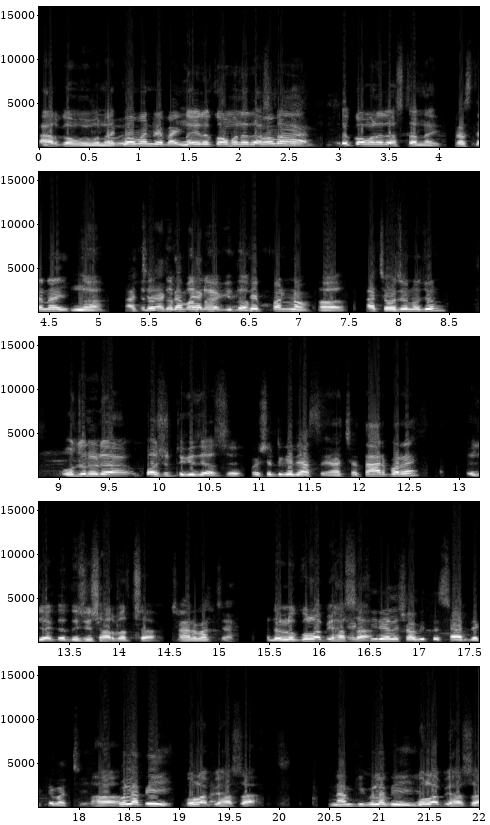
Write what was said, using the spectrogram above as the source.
আর কম হইব না কমান রে ভাই। না এটা কমনের রাস্তা নাই। এটা কমনের রাস্তা নাই। রাস্তা নাই? না আচ্ছা একদম 53 একই দাম। তেপ্পান্ন। হ্যাঁ। আচ্ছা ওজন ওজন? ওজন এটা কেজি আছে। পঁয়ষট্টি কেজি আছে আচ্ছা। তারপরে? এই যে একটা দেশি সার বাচ্চা। সার বাচ্চা। এটা হলো গোলাপি হাসা। সিরিয়ালে সবই তো সার দেখতে পাচ্ছি। হ্যাঁ। গোলাপি? গোলাপি হাসা। নাম কি গোলাপি? গোলাপি হাসা।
